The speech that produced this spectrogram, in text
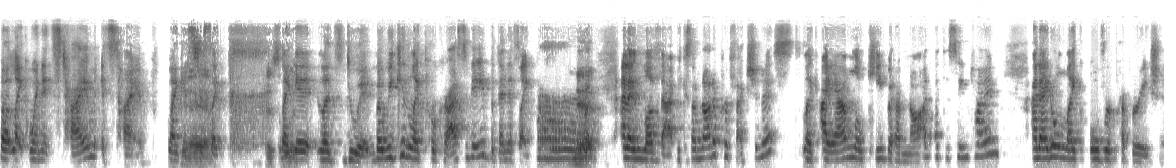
But like when it's time, it's time. Like it's Yeah, just like like it. let's do it. But we can like procrastinate, but then it's like Yeah. and I love that because I'm not a perfectionist. Like I am low key, but I'm not at the same time. And I don't like over preparation.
